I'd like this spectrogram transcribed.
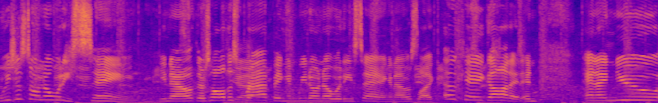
"We just don't know what he's saying." You know, there's all this yeah. rapping, and we don't know what he's saying. And I was like, "Okay, got it." And and I knew,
